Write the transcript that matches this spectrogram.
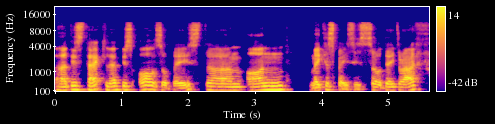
Uh, this tech lab is also based um, on makerspaces. So they drive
